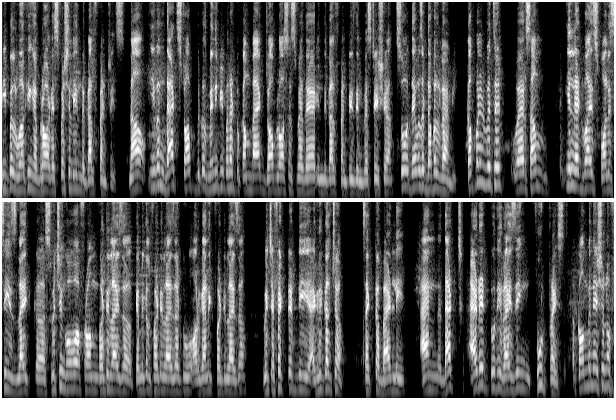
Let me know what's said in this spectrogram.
people working abroad, especially in the Gulf countries. Now, even that stopped because many people had to come back. Job losses were there in the Gulf countries, in West Asia. So there was a double whammy. Coupled with it were some ill-advised policies like uh, switching over from fertilizer, chemical fertilizer to organic fertilizer, which affected the agriculture sector badly and that added to the rising food prices. A combination of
